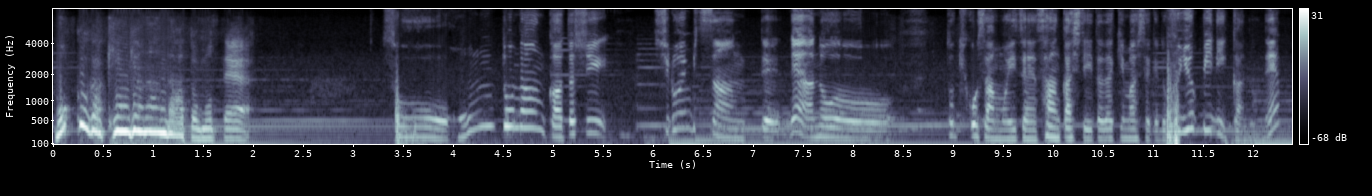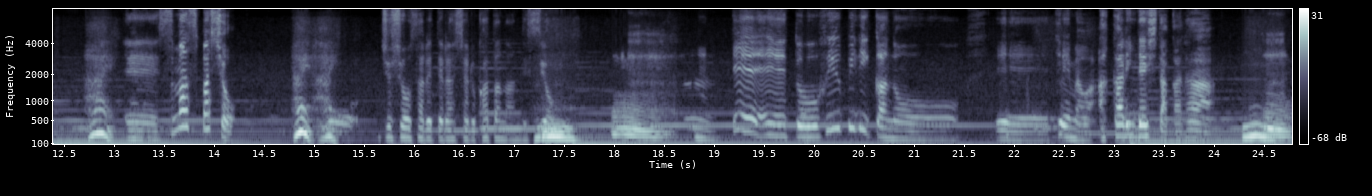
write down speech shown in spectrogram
僕が金魚なんだと思ってそう、ほんとなんか私、白鉛筆さんってね、あの、時子さんも以前参加していただきましたけど、冬ピリカのね、はいえースマスパ賞はいはい。を受賞されてらっしゃる方なんですよ。うんうん、うん。で、えっ、と、冬ピリカの、えーテーマは明かりでしたから、ううん。ん、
